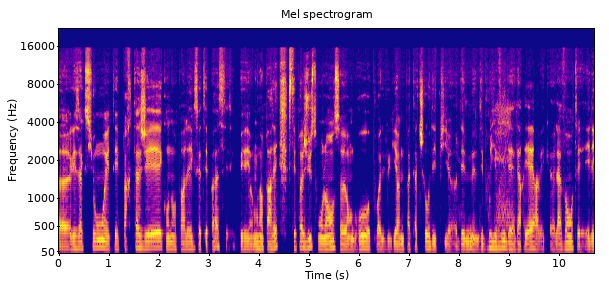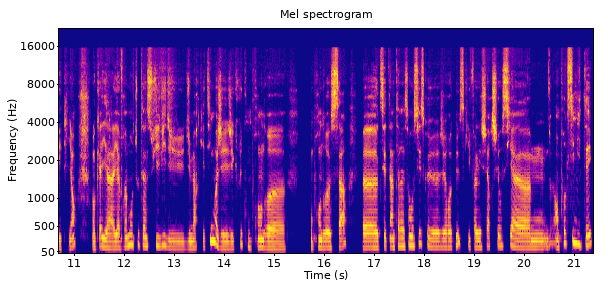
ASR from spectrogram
euh, les actions étaient partagées, qu'on en parlait, que c'était pas, c'est- on en parlait. C'était pas juste on lance euh, en gros pour être vulgaire une patate chaude et puis euh, dé- débrouillez-vous dé- derrière avec la vente et, les clients. Donc là il y a, vraiment tout un suivi du, marketing. Moi j'ai cru comprendre comprendre ça. C'était intéressant aussi ce que j'ai retenu, ce qu'il fallait chercher aussi en proximité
